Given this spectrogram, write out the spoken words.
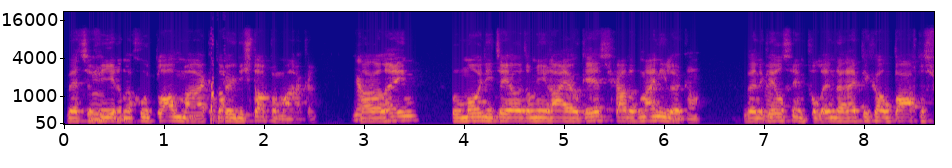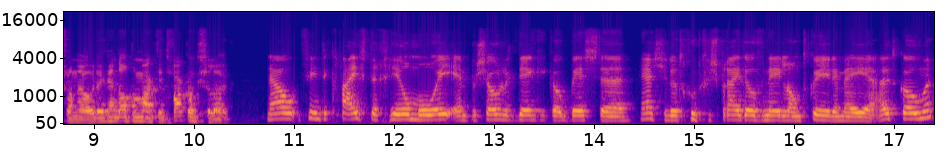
met z'n vieren een goed plan maken, dan kun je die stappen maken. Maar alleen, hoe mooi die Toyota Mirai ook is, gaat het mij niet lukken ben ik heel simpel in. Daar heb je gewoon partners voor nodig. En dat maakt dit vak ook zo leuk. Nou, vind ik 50 heel mooi. En persoonlijk denk ik ook best, uh, als je dat goed verspreidt over Nederland, kun je ermee uh, uitkomen.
